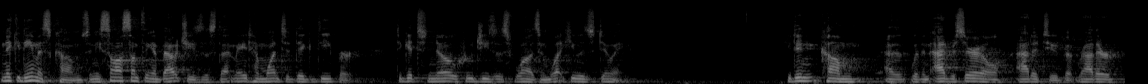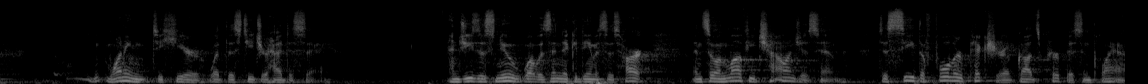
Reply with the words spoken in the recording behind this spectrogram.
Nicodemus comes and he saw something about Jesus that made him want to dig deeper, to get to know who Jesus was and what he was doing. He didn't come uh, with an adversarial attitude, but rather wanting to hear what this teacher had to say. And Jesus knew what was in Nicodemus' heart, and so in love, he challenges him to see the fuller picture of God's purpose and plan.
